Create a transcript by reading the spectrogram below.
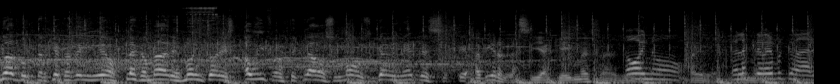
Notebook, tarjetas de videos, placas madres, monitores, audífonos, teclados, mouse, gabinetes. Eh, ¿Vieron las sillas gamers? Hoy no. No las quiero ver porque me va a dar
